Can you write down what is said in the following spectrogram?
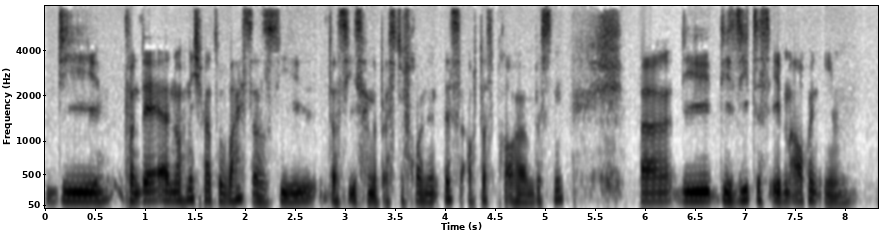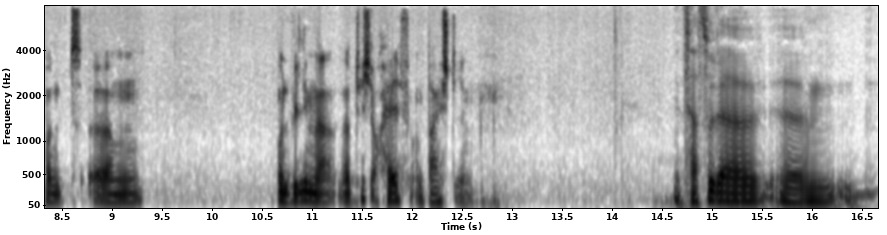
die, von der er noch nicht mal so weiß, dass sie, dass sie seine beste Freundin ist, auch das braucht er ein bisschen, äh, die, die sieht es eben auch in ihm. Und, ähm, und will ihm natürlich auch helfen und beistehen. Jetzt hast du da ähm,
